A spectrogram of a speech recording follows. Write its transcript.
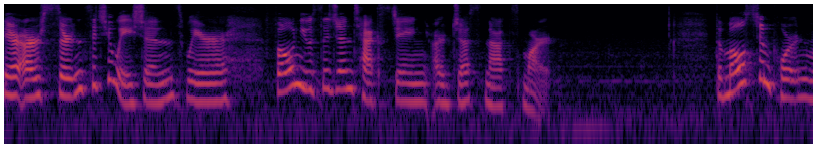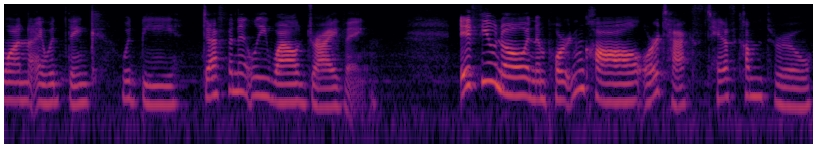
There are certain situations where phone usage and texting are just not smart. The most important one I would think would be definitely while driving. If you know an important call or text has come through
